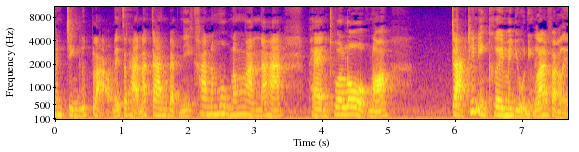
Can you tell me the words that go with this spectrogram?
มันจริงหรือเปล่าในสถานการณ์แบบนี้ค่าน้ำมูกน้ำมันนะคะ แพงทั่วโลกเนาะจากที่หนิงเคยมาอยู่หนิงเล่าให้ฟังเลย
